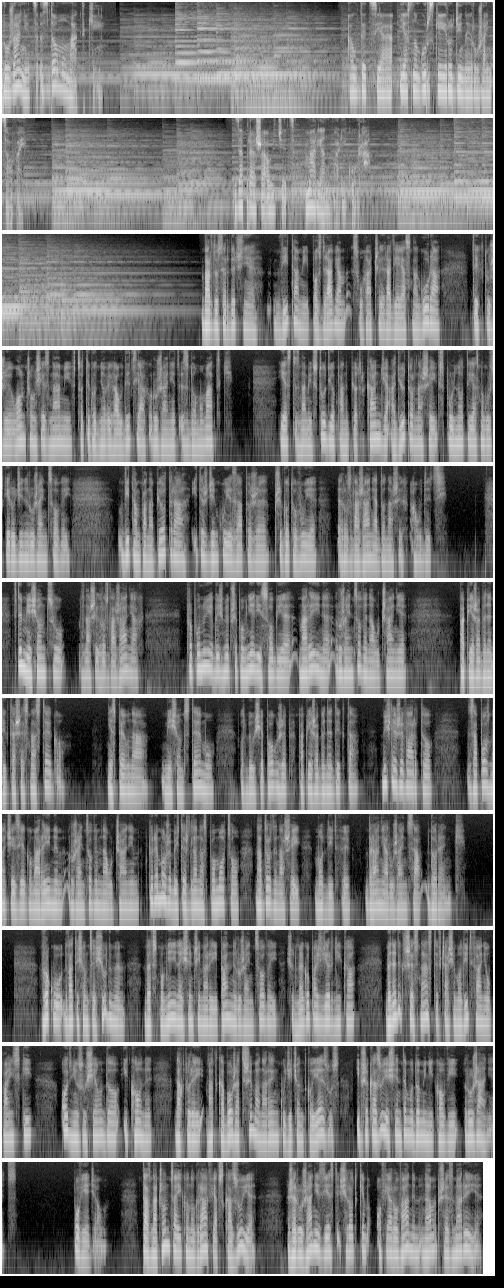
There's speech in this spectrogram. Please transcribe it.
Różaniec z domu matki. Audycja jasnogórskiej rodziny różańcowej. Zaprasza ojciec Marian Waligura. Bardzo serdecznie witam i pozdrawiam słuchaczy Radia Jasna Góra, tych, którzy łączą się z nami w cotygodniowych audycjach Różaniec z Domu Matki. Jest z nami w studio pan Piotr Kandzia, adiutor naszej wspólnoty Jasnogórskiej Rodziny Różańcowej. Witam pana Piotra i też dziękuję za to, że przygotowuje rozważania do naszych audycji. W tym miesiącu w naszych rozważaniach proponuję, byśmy przypomnieli sobie maryjne, różańcowe nauczanie papieża Benedykta XVI. Niespełna miesiąc temu odbył się pogrzeb papieża Benedykta. Myślę, że warto zapoznać się z jego maryjnym, różańcowym nauczaniem, które może być też dla nas pomocą na drodze naszej modlitwy brania różańca do ręki. W roku 2007 we wspomnienie Najświętszej Maryi Panny Różańcowej 7 października Benedykt XVI w czasie modlitwy Anioł Pański odniósł się do ikony, na której Matka Boża trzyma na ręku dzieciątko Jezus i przekazuje świętemu Dominikowi różaniec. Powiedział: Ta znacząca ikonografia wskazuje, że różaniec jest środkiem ofiarowanym nam przez Maryję,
